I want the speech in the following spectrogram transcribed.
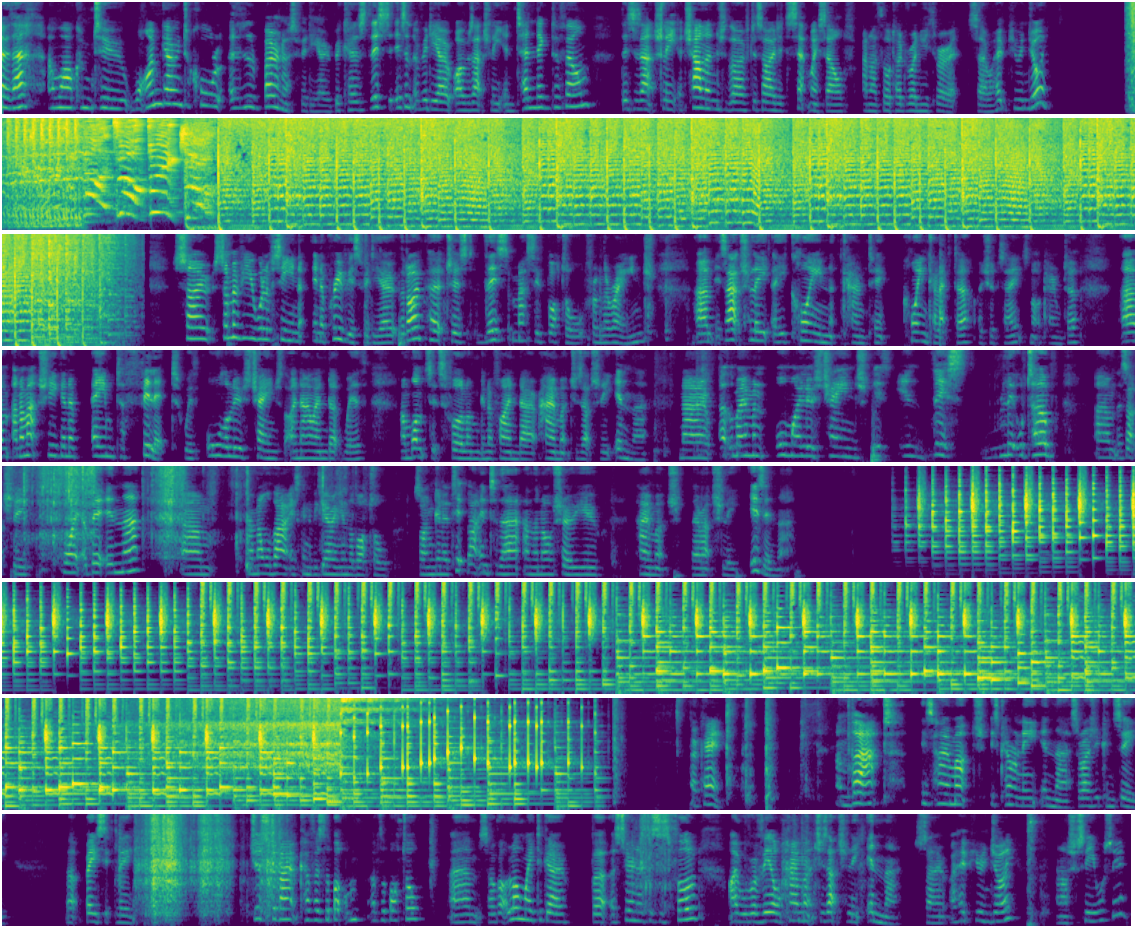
Hello there and welcome to what I'm going to call a little bonus video because this isn't a video I was actually intending to film. This is actually a challenge that I've decided to set myself and I thought I'd run you through it. So I hope you enjoy. So some of you will have seen in a previous video that I purchased this massive bottle from the range. Um, it's actually a coin counting coin collector, I should say. It's not a counter. Um, and I'm actually going to aim to fill it with all the loose change that I now end up with. And once it's full, I'm going to find out how much is actually in there. Now, at the moment, all my loose change is in this little tub. Um, there's actually quite a bit in there. Um, and all that is going to be going in the bottle. So I'm going to tip that into there and then I'll show you how much there actually is in there. Okay, and that is how much is currently in there. So as you can see, that basically just about covers the bottom of the bottle. Um, so I've got a long way to go, but as soon as this is full, I will reveal how much is actually in there. So I hope you enjoy, and I shall see you all soon.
